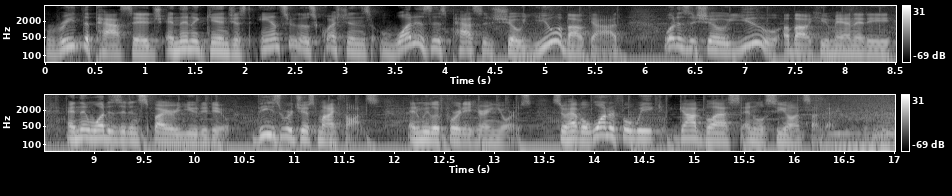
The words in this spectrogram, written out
Read the passage and then again just answer those questions. What does this passage show you about God? What does it show you about humanity? And then what does it inspire you to do? These were just my thoughts, and we look forward to hearing yours. So have a wonderful week. God bless, and we'll see you on Sunday.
